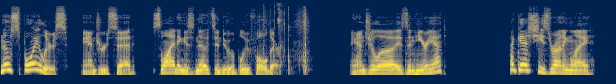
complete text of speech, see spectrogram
no spoilers, Andrew said, sliding his notes into a blue folder. Angela isn't here yet? I guess she's running late.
